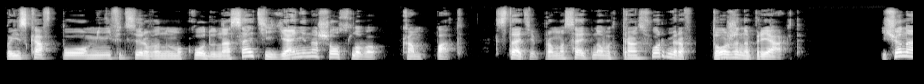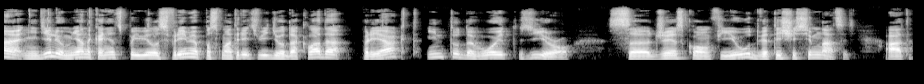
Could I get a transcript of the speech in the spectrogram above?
Поискав по минифицированному коду на сайте, я не нашел слова Compat. Кстати, промо-сайт новых трансформеров тоже на Preact. Еще на неделе у меня наконец появилось время посмотреть видео доклада Preact Into the Void Zero с JSConf EU 2017 от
